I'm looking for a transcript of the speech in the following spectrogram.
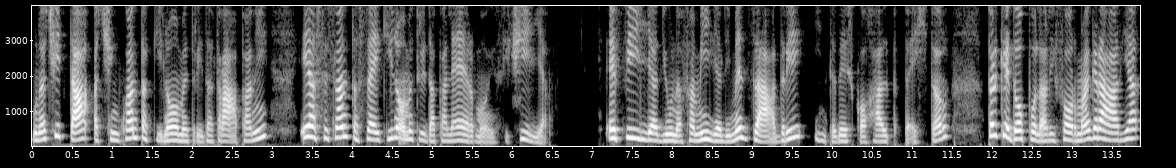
una città a 50 km da Trapani e a 66 km da Palermo, in Sicilia. È figlia di una famiglia di mezzadri, in tedesco Halbpächter, perché dopo la riforma agraria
